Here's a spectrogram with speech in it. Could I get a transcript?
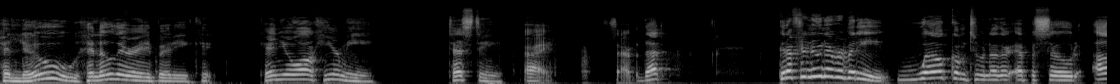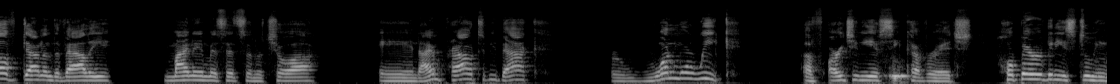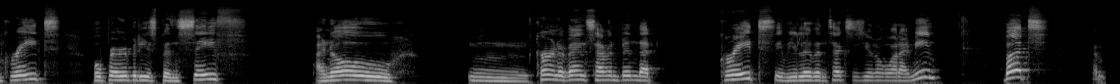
Hello, hello there, everybody. Can, can you all hear me? Testing. All right. Sorry about that. Good afternoon, everybody. Welcome to another episode of Down in the Valley. My name is Edson Ochoa, and I'm proud to be back for one more week of RGVFC coverage. Hope everybody's doing great. Hope everybody's been safe. I know mm, current events haven't been that great. If you live in Texas, you know what I mean. But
